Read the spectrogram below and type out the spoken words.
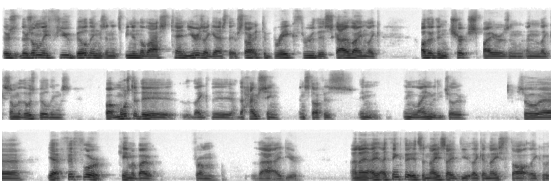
there's there's only few buildings, and it's been in the last ten years, I guess, that have started to break through the skyline, like other than church spires and and like some of those buildings but most of the like the the housing and stuff is in in line with each other. So uh yeah fifth floor came about from that idea. And i i think that it's a nice idea like a nice thought like uh,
